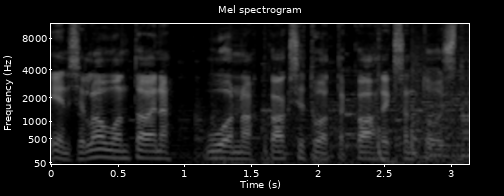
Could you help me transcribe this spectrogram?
ensi lauantaina vuonna 2018.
